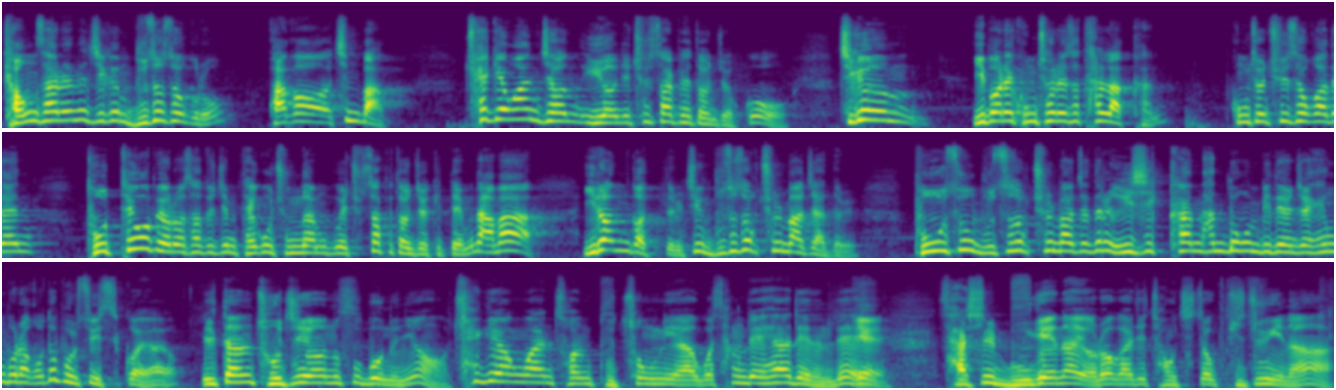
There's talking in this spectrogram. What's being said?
경산에는 지금 무소속으로 과거 친박 최경환 전 의원이 출사표 던졌고 지금 이번에 공천에서 탈락한 공천 취소가 된 도태호 변호사도 지금 대구 중남구에 출사표 던졌기 때문에 아마 이런 것들 지금 무소속 출마자들 보수 무소속 출마자들을 의식한 한동훈 비대위원장 행보라고도 볼 수 있을 거예요. 일단 조지현 후보는요 최경환 전 부총리하고 상대해야 되는데 예. 사실 무게나 여러 가지 정치적 비중이나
